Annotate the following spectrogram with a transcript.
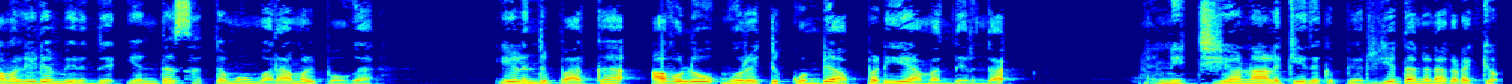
அவளிடம் இருந்து எந்த சத்தமும் வராமல் போக எழுந்து பார்க்க அவளோ முறைத்து கொண்டு அப்படியே அமர்ந்திருந்தாள். நிச்சயம் நாளைக்கு இதுக்கு பெரிய தண்டனை கிடைக்கும்.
